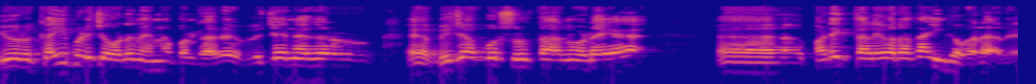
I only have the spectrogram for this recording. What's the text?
இவர் கைப்பிடிச்ச உடனே என்ன பண்றாரு? விஜயநகர் பிஜாப்பூர் சுல்தானுடைய படைத்தலைவராக தான் இங்க வராரு.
